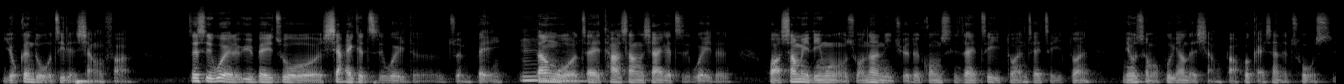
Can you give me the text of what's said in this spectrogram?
有更多我自己的想法，这是为了预备做下一个职位的准备。当我在踏上下一个职位的话，上面一定问我说：“那你觉得公司在这一段，在这一段？”你有什么不一样的想法或改善的措施？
